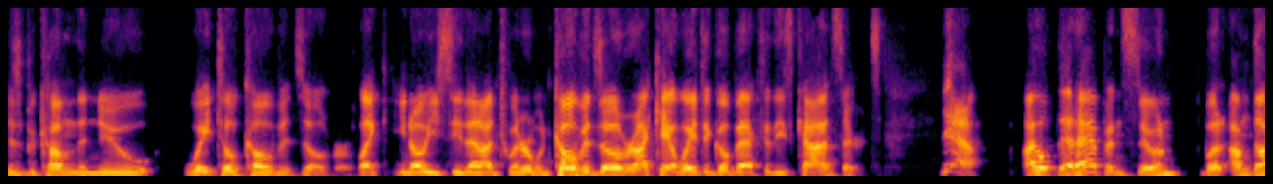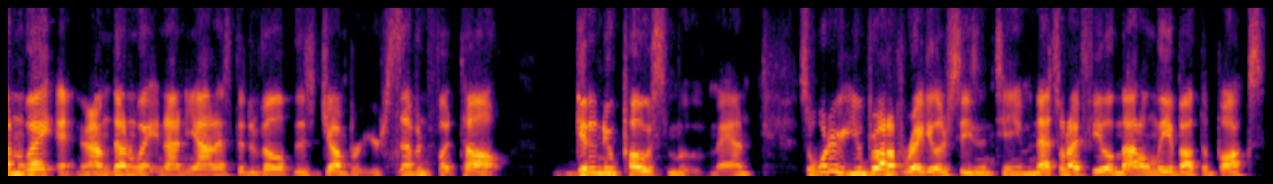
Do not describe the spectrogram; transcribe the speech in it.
has become the new wait till COVID's over. Like, you know, you see that on Twitter when COVID's over, I can't wait to go back to these concerts. Yeah, I hope that happens soon, but I'm done waiting. And I'm done waiting on Giannis to develop this jumper. You're seven foot tall. Get a new post move, man. So what are you brought up regular season team? And that's what I feel not only about the Bucks,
